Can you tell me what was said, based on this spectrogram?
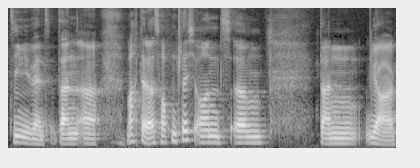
Team-Event, dann äh, macht er das hoffentlich und ähm, dann ja,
